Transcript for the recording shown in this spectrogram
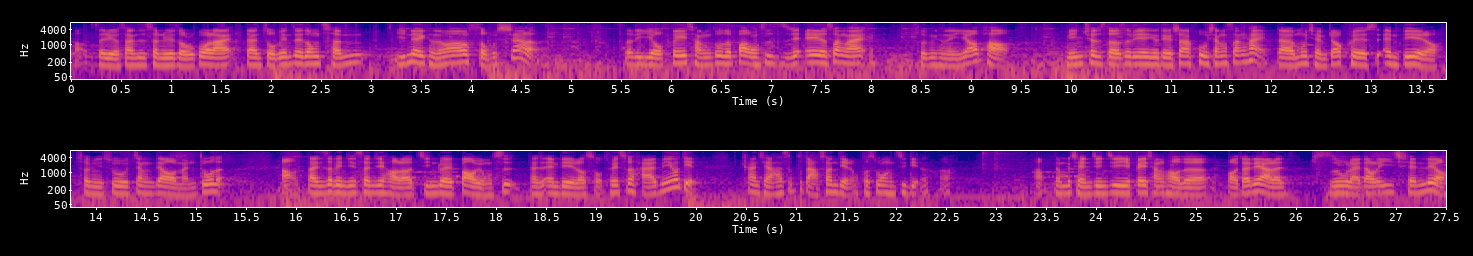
好，这里有三只僧侣走了过来，但左边这栋城营内可能要守不下了。这里有非常多的暴龙士直接 A 了上来，村民可能也要跑。明确实这边有点像互相伤害，但目前比较亏的是 NBA 哦，村民数降掉蛮多的。好，但是这边已经升级好了精锐暴勇士，但是 NBA 手推车还没有点，看起来还是不打算点了，或是忘记点了啊。好，那目前经济非常好的保加利亚人，失误来到了一千六，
